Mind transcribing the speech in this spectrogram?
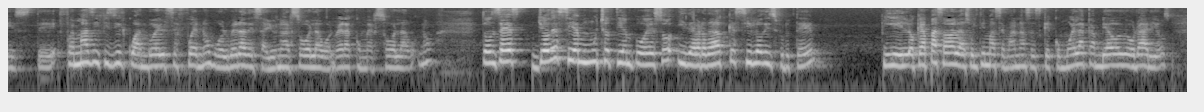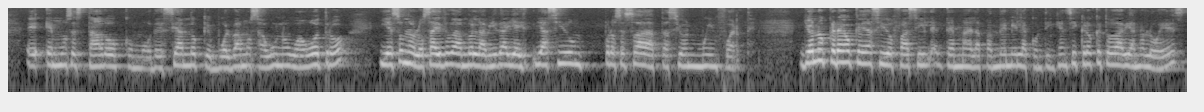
Este, fue más difícil cuando él se fue, ¿no? Volver a desayunar sola, volver a comer sola, ¿no? Entonces, yo decía mucho tiempo eso y de verdad que sí lo disfruté y lo que ha pasado en las últimas semanas es que como él ha cambiado de horarios, eh, hemos estado como deseando que volvamos a uno o a otro y eso nos los ha ido dando la vida y ha, sido un proceso de adaptación muy fuerte. Yo no creo que haya sido fácil el tema de la pandemia y la contingencia y creo que todavía no lo es,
